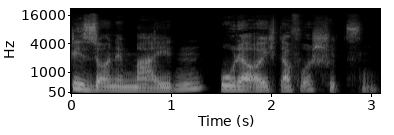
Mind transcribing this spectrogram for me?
die Sonne meiden oder euch davor schützen.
